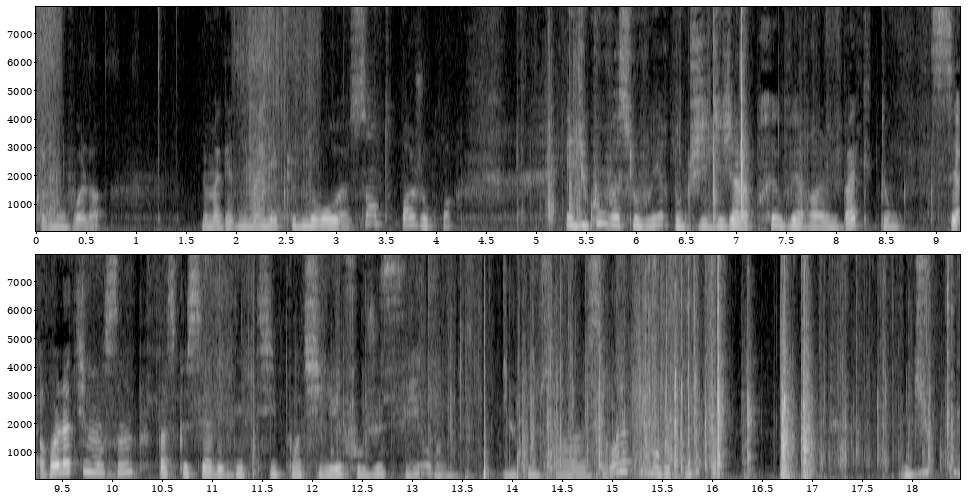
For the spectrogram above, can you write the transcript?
comme on voit là. Le magazine Maniac, le numéro 103 euh, je crois. Et du coup on va se l'ouvrir, donc j'ai déjà pré-ouvert le pack, donc c'est relativement simple parce que c'est avec des petits pointillés, il faut juste suivre. Du coup, c'est relativement rapide. Du coup,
